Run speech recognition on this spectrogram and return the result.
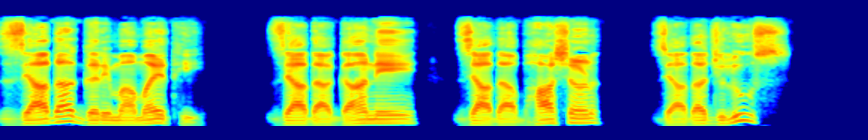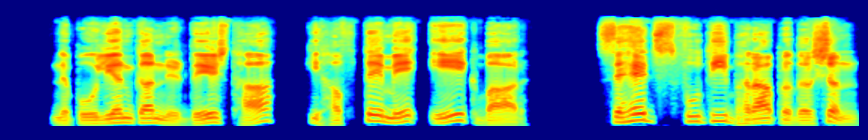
ज़्यादा गरिमामय थी। ज़्यादा गाने, ज़्यादा भाषण, ज़्यादा जुलूस। नेपोलियन का निर्देश था कि हफ़्ते में एक बार सहज स्फूति भरा प्रदर्शन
